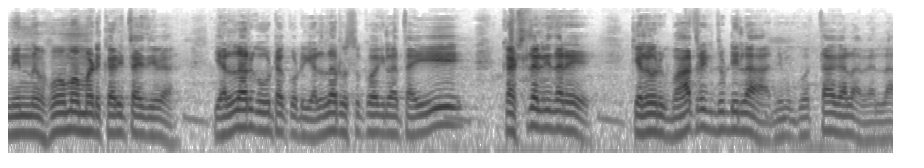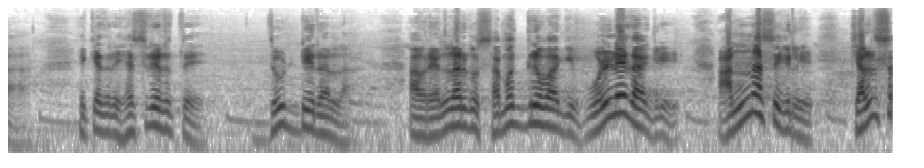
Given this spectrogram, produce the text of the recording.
ನಿನ್ನ ಹೋಮ ಮಾಡಿ ಕರಿತಾ ಇದ್ದೀವಿ ಎಲ್ಲರಿಗೂ ಊಟ ಕೊಡು, ಎಲ್ಲರೂ ಸುಖವಾಗಿಲ್ಲ ತಾಯಿ. ಕಷ್ಟದಲ್ಲಿದ್ದಾರೆ. ಕೆಲವ್ರಿಗೆ ಮಾತ್ರೆಗೆ ದುಡ್ಡಿಲ್ಲ. ನಿಮ್ಗೆ ಗೊತ್ತಾಗಲ್ಲ ಅವೆಲ್ಲ. ಏಕೆಂದರೆ ಹೆಸರಿರುತ್ತೆ, ದುಡ್ಡಿರಲ್ಲ. ಅವರೆಲ್ಲರಿಗೂ ಸಮಗ್ರವಾಗಿ ಒಳ್ಳೆಯದಾಗಲಿ ಅನ್ನ ಸಿಗಲಿ, ಕೆಲಸ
